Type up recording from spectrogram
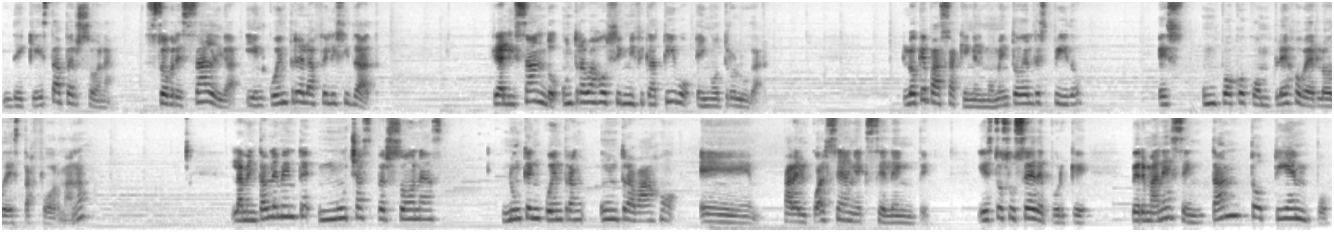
de que esta persona sobresalga y encuentre la felicidad realizando un trabajo significativo en otro lugar. Lo que pasa que en el momento del despido es un poco complejo verlo de esta forma, ¿no? Lamentablemente muchas personas nunca encuentran un trabajo eh, para el cual sean excelente. Y esto sucede porque permanecen tanto tiempo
